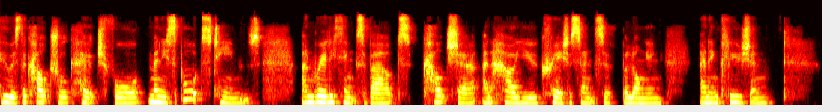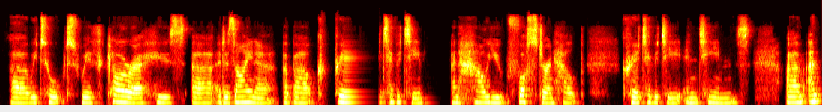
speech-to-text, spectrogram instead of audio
who is the cultural coach for many sports teams and really thinks about culture and how you create a sense of belonging and inclusion uh, we talked with Clara, who's uh, a designer, about creativity and how you foster and help creativity in teams. Um, and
